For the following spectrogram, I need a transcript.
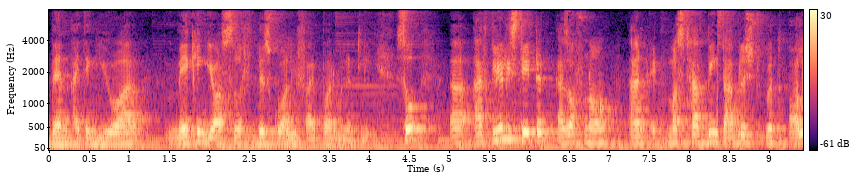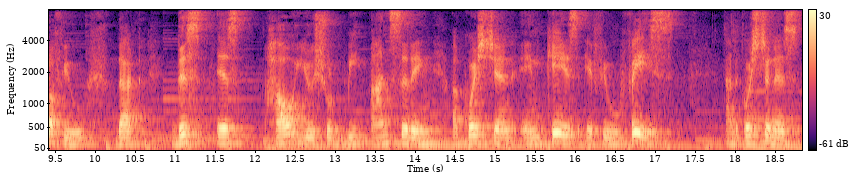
then I think you are making yourself disqualify permanently. So, uh, I've clearly stated as of now, and it must have been established with all of you that this is how you should be answering a question in case if you face and the question is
